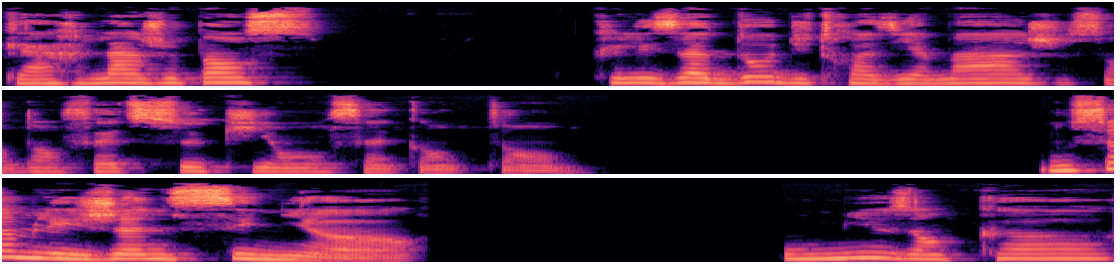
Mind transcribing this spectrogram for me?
car là, je pense que les ados du troisième âge sont en fait ceux qui ont 50 ans. Nous sommes les jeunes seniors, ou mieux encore,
